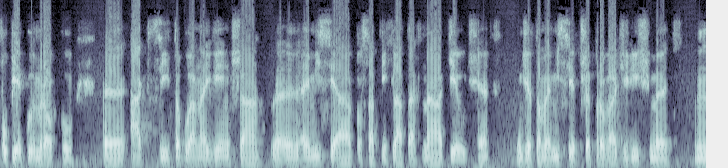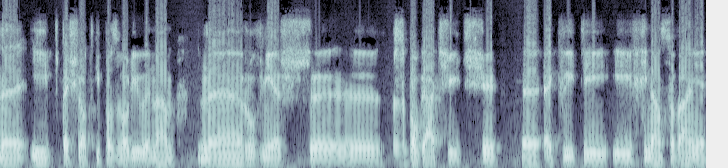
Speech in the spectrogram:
w ubiegłym roku akcji. To była największa emisja w ostatnich latach na giełdzie gdzie tą emisję przeprowadziliśmy i te środki pozwoliły nam również wzbogacić equity i finansowanie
